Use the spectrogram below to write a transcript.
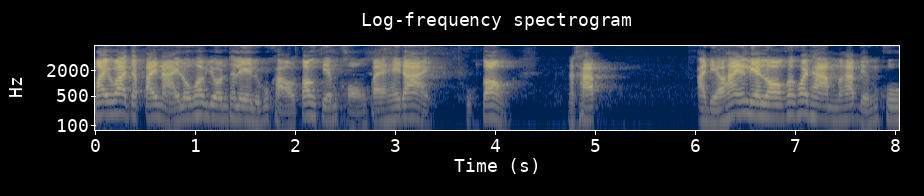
ไม่ว่าจะไปไหนโรงภาพยนตร์ทะเลหรือภูเขาต้องเตรียมของไปให้ได้ถูกต้องนะครับอะเดี๋ยวให้นักเรียนลองค่อยๆทำนะครับ เดี๋ยวคุณครู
